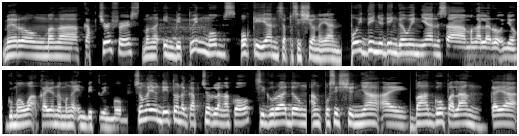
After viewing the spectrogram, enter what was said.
merong mga capture first, mga in-between moves, okay yan sa posisyon na yan. Pwede nyo din gawin yan sa mga laro nyo. Gumawa kayo ng mga in-between move. So ngayon dito, nag-capture lang ako. Siguradong ang posisyon niya ay bago pa lang. Kaya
